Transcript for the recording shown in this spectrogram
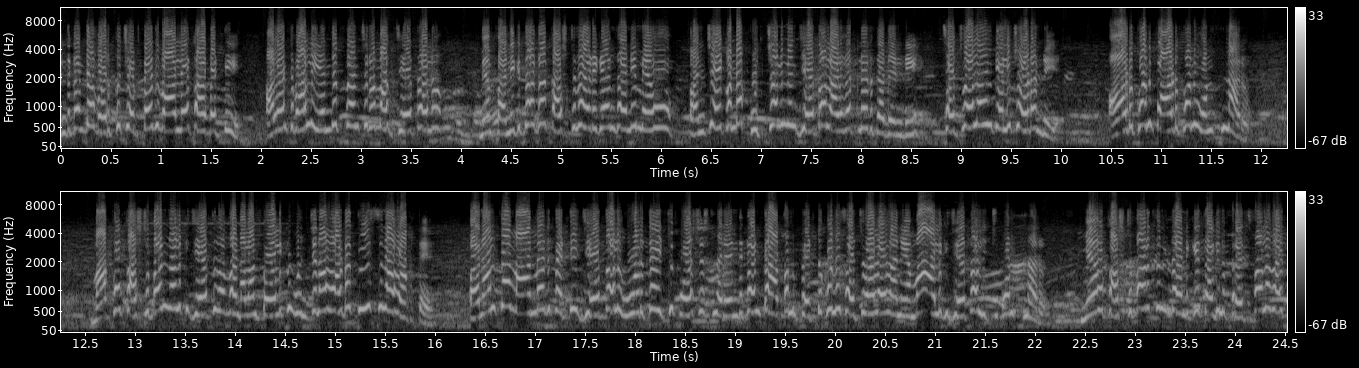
ఎందుకంటే వర్క్ చెప్పేది వాళ్ళే కాబట్టి. అలాంటి వాళ్ళు ఎందుకు పెంచరు మాకు జీతాలు? మేము పనికి దాకా కష్టమే అడిగాం కానీ మేము పని చేయకుండా కూర్చొని మేము జీతాలు అడగట్లేదు కదండి. సచివాలయంకి వెళ్ళి చూడండి. ఆడుకొని పాడుకొని ఉంటున్నారు. మాకు కష్టపడిన వాళ్ళకి జీతం ఇవ్వండి అలాంటి వాళ్ళకి ఉంచినా ఒకటే తీసినా ఒకటే పనంతా మా మీద పెట్టి జీతాలు ఊరితో ఇచ్చి పోషిస్తున్నారు. ఎందుకంటే అతను పెట్టుకున్న సచివాలయం అనేమో వాళ్ళకి జీతాలు ఇచ్చుకుంటున్నారు మేము కష్టపడుతున్న దానికి తగిన ప్రతిఫలం అయితే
